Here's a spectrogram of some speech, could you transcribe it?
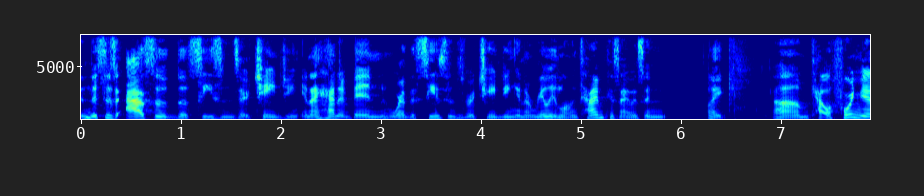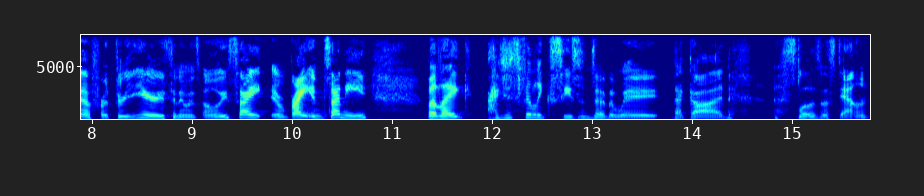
and this is as the, the seasons are changing, and I hadn't been where the seasons were changing in a really long time because I was in like um, California for three years, and it was always bright, bright and sunny. But like, I just feel like seasons are the way that God slows us down.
